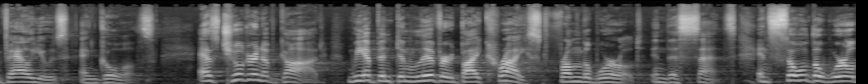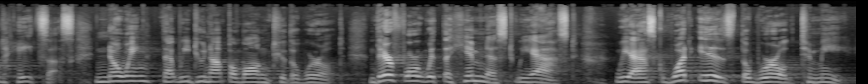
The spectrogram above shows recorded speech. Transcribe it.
values, and goals. As children of God, we have been delivered by Christ from the world in this sense. And so the world hates us, knowing that we do not belong to the world. Therefore, with the hymnist, we asked, we ask, What is the world to me?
